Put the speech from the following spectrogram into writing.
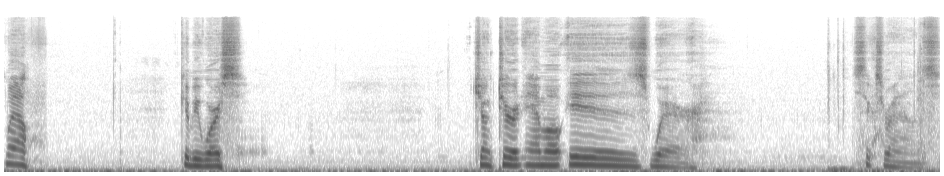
Well, could be worse. Junk turret ammo is where? Six rounds.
